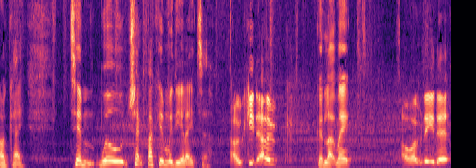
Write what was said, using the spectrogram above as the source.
Okay, Tim, we'll check back in with you later. Okie doke. Good luck, mate. I won't need it.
